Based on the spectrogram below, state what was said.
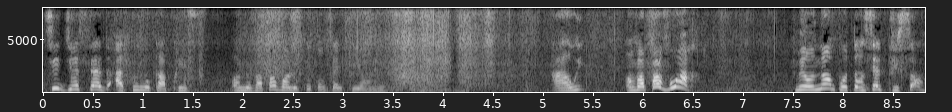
si Dieu cède à tous nos caprices, on ne va pas voir le potentiel qu'il y a en nous. Ah oui, on ne va pas voir. Mais on a un potentiel puissant.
